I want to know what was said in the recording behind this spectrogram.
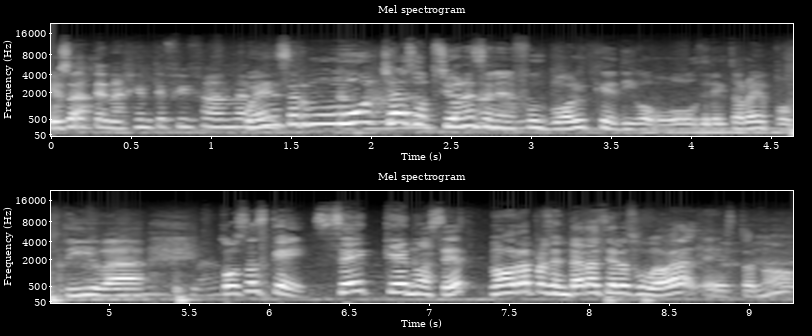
O sea, en agente FIFA. Pueden ser muchas opciones en el fútbol que digo, o directora deportiva, cosas que sé que no hacer, no representar hacia los jugadores, esto, ¿no?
